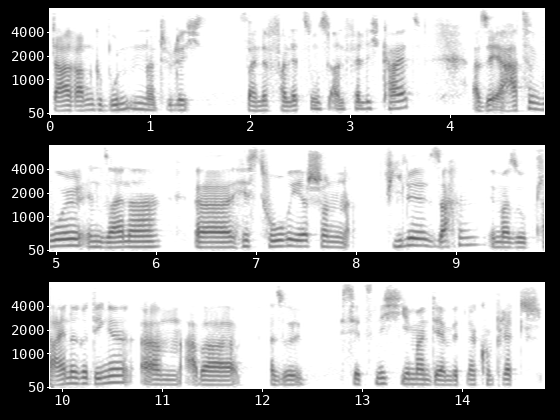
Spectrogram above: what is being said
daran gebunden natürlich seine Verletzungsanfälligkeit. Also er hatte wohl in seiner äh, Historie schon viele Sachen, immer so kleinere Dinge, ähm, aber also ist jetzt nicht jemand, der mit einer komplett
